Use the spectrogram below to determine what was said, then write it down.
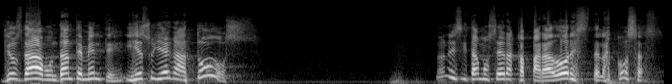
Dios da abundantemente y eso llega a todos. No necesitamos ser acaparadores de las cosas.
